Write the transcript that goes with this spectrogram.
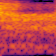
podcast.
